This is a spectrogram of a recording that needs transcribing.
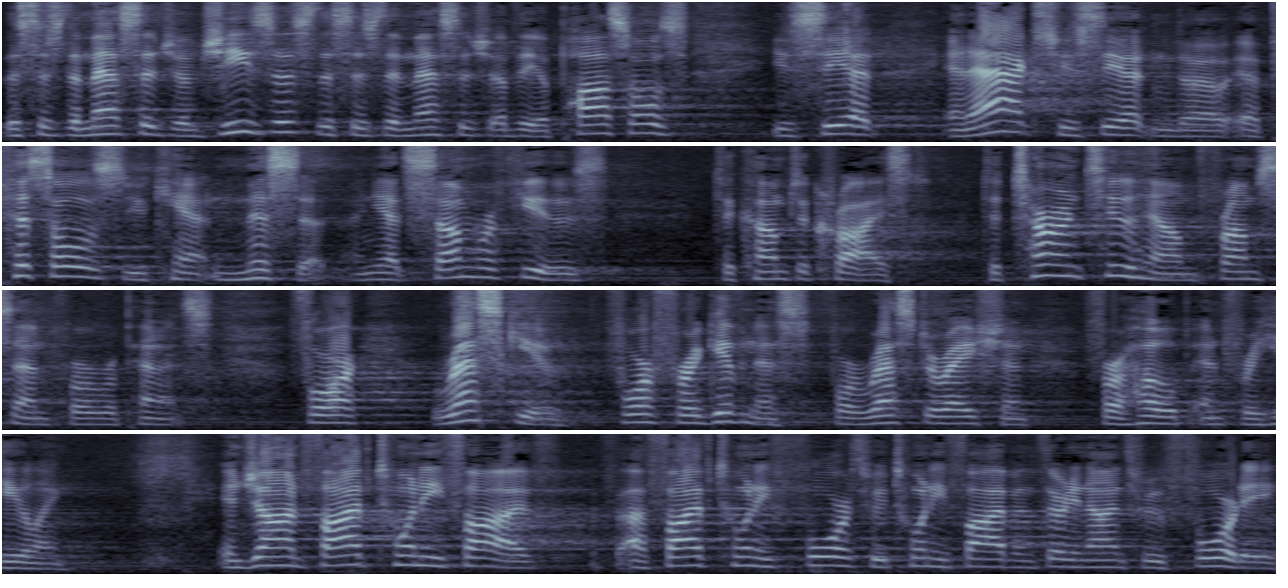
This is the message of Jesus. This is the message of the apostles. You see it in Acts, you see it in the epistles. You can't miss it. And yet some refuse to come to Christ, to turn to Him from sin for repentance, for rescue, for forgiveness, for restoration, for hope, and for healing. In John 5 25, uh, 524 through 25 and 39 through 40,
